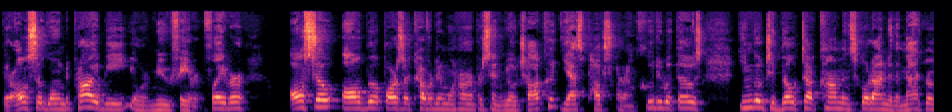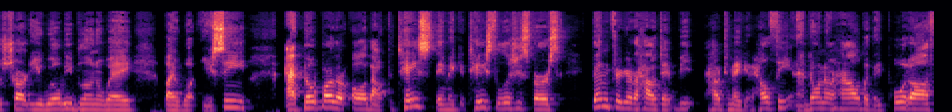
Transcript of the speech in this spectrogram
They're also going to probably be your new favorite flavor. Also, all built bars are covered in 100% real chocolate. Yes, puffs are included with those. You can go to built.com and scroll down to the macros chart. You will be blown away by what you see. At Built Bar, they're all about the taste. They make it taste delicious first, then figure out how to be how to make it healthy. And I don't know how, but they pull it off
